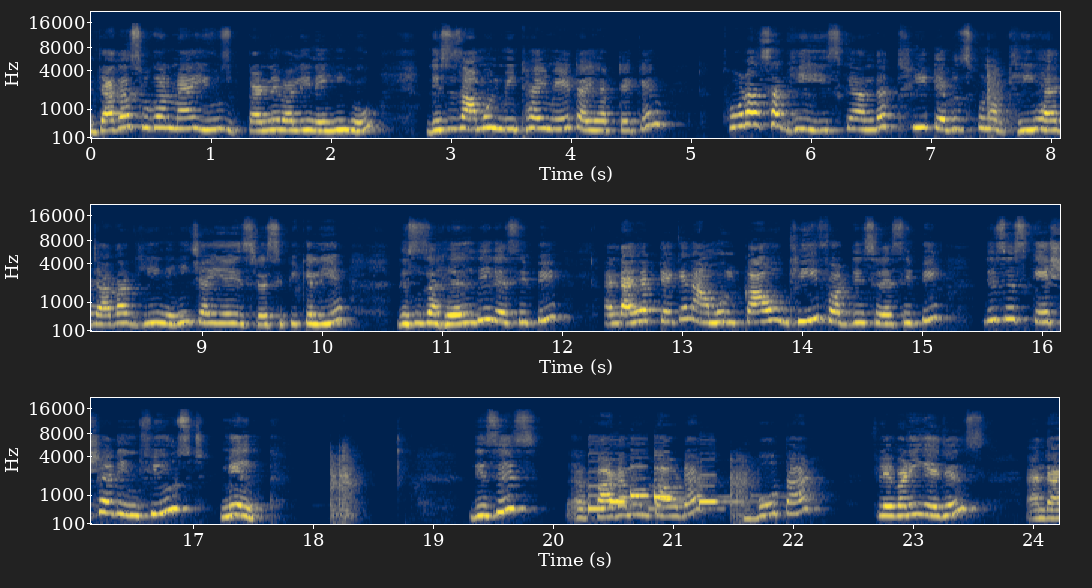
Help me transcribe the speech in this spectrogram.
ज़्यादा सुगर मैं यूज़ करने वाली नहीं हूँ। दिस इज़ अमूल मिठाई मेट आई हैव टेकन थोड़ा सा घी, इसके अंदर three table spoon of ghee है। ज़्यादा घी नहीं चाहिए इस रेसिपी के लिए। This is a healthy recipe and I have taken Amul cow ghee for this recipe this is kesar infuse milk this is cardamom powder. Both are flavoring agents and i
